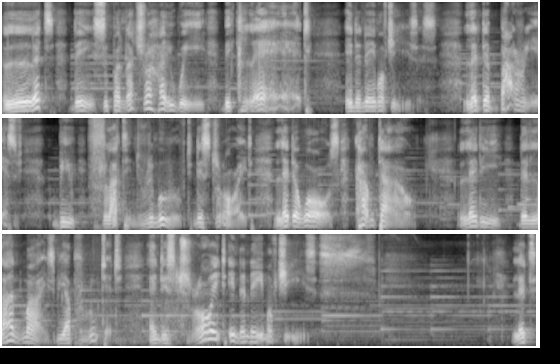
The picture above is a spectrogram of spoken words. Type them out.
Let the supernatural highway be cleared in the name of Jesus. Let the barriers be flattened, removed, destroyed. Let the walls come down. Let the, the landmines be uprooted and destroyed in the name of Jesus. Let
